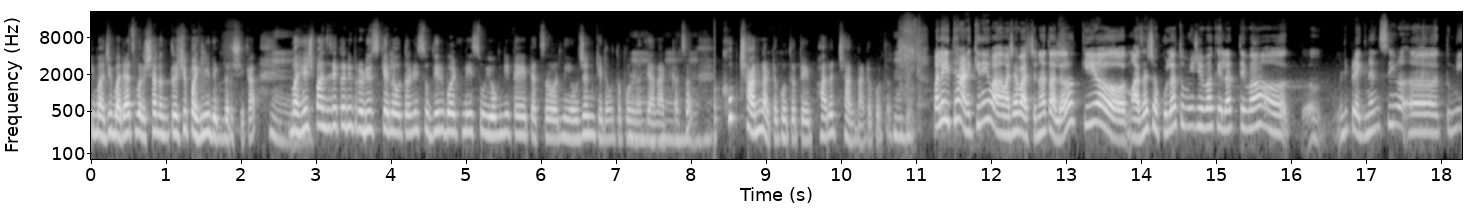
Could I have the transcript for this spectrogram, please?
ती माझी बऱ्याच वर्षानंतरची पहिली दिग्दर्शिका. महेश पांजरेकरनी प्रोड्यूस केलं होतं आणि सुधीर भटनी सुयोगनी ते त्याचं नियोजन केलं होतं पूर्ण त्या नाटकाचं. खूप छान नाटक होतं ते फारच छान नाटक होतं. मला इथे आणखीनही माझ्या वाचनात आलं की माझा चकुला तुम्ही जेव्हा केलात तेव्हा म्हणजे प्रेग्नन्सी तुम्ही.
